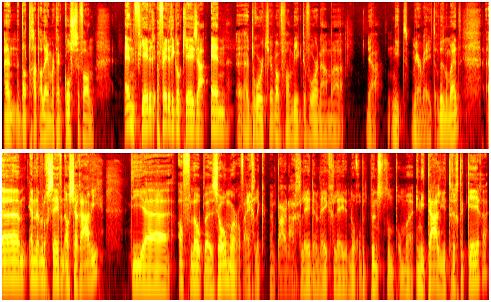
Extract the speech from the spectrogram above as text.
En dat gaat alleen maar ten koste van en Feder- Federico Chiesa en eh, het broertje, waarvan wie ik de voornaam eh, ja, niet meer weet op dit moment. Ehm, en dan hebben we nog Stefan El Sharawi. Die eh, afgelopen zomer, of eigenlijk een paar dagen geleden, een week geleden, nog op het punt stond om eh, in Italië terug te keren.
